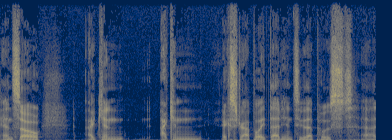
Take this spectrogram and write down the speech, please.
And so I can I can extrapolate that into that post uh,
